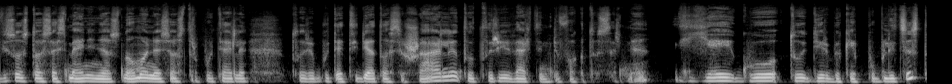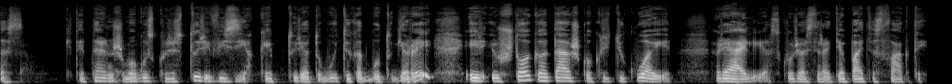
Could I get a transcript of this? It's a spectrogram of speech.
visos tos asmeninės nuomonės jos truputėlį turi būti atidėtos į šalį, tu turi vertinti faktus, ar ne? Jeigu tu dirbi kaip publicistas, Kitaip tariant, žmogus, kuris turi viziją, kaip turėtų būti, kad būtų gerai, ir iš tokio taško kritikuoji realijas, kurios yra tie patys faktai.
